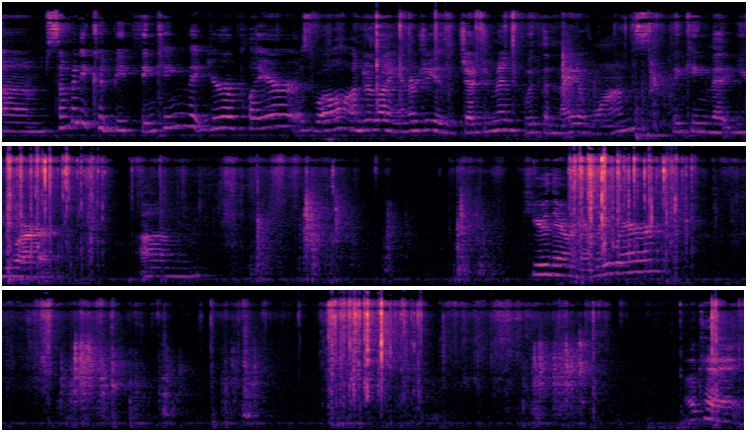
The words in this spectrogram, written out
um, somebody could be thinking that you're a player as well. Underlying energy is judgment with the Knight of Wands, thinking that you are um, here, there, and everywhere. Okay,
